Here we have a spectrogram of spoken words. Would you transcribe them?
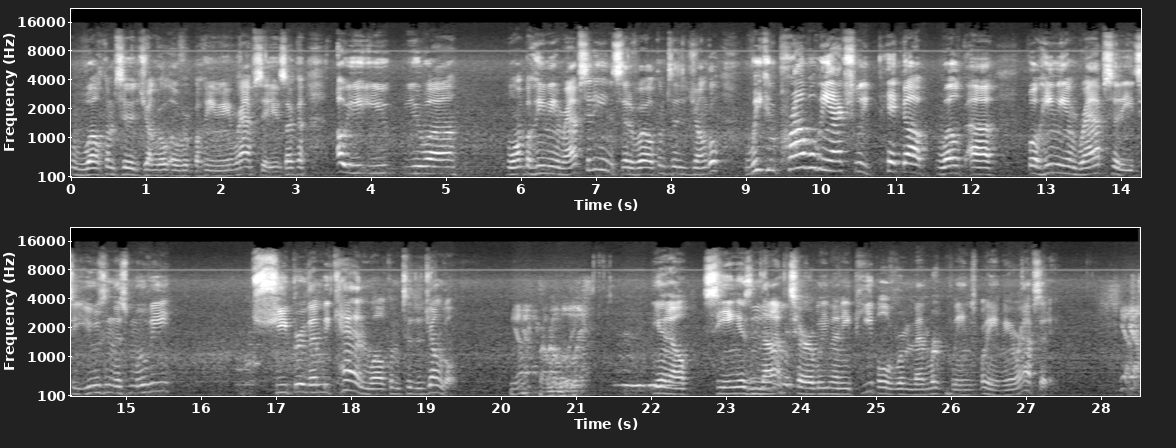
Welcome to the Jungle over Bohemian Rhapsody. It's like, a, oh, you you you uh, want Bohemian Rhapsody instead of Welcome to the Jungle? We can probably actually pick up well uh, Bohemian Rhapsody to use in this movie cheaper than we can Welcome to the Jungle. yeah probably You know, seeing as not terribly many people remember Queen's Bohemian Rhapsody yeah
